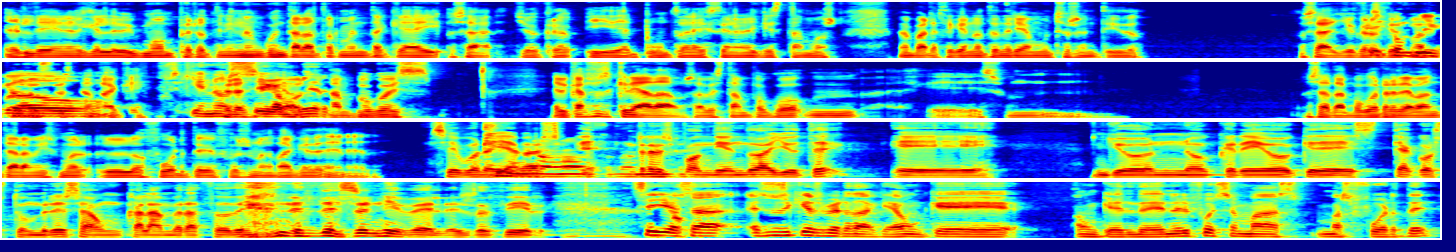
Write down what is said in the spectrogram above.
el de Enel que el de Big Mom, pero teniendo en cuenta la tormenta que hay, o sea, yo creo, y el punto de la acción en el que estamos, me parece que no tendría mucho sentido. O sea, yo creo Es que es más complicado. este ataque. Pues que no pero sé, digamos, tampoco es. El caso es que le ha dado, ¿sabes? Tampoco mm, es un. O sea, tampoco es relevante ahora mismo lo fuerte que fuese un ataque de Enel. Sí, bueno, Sí, ya no, nos- no, eh, respondiendo a Yute, eh, yo no creo que te acostumbres a un calambrazo de, de ese nivel. Es decir, Sí, o sea, eso sí que es verdad, que aunque, aunque el de Enel fuese más, más fuerte,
